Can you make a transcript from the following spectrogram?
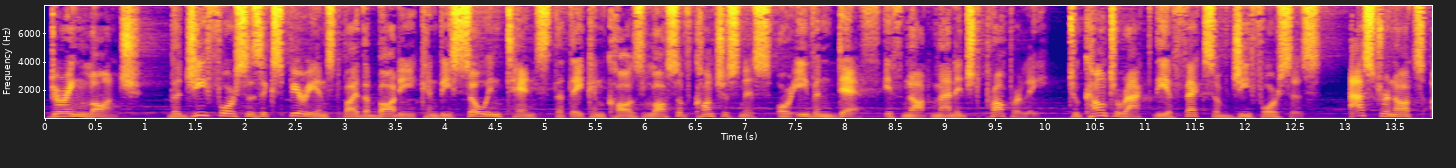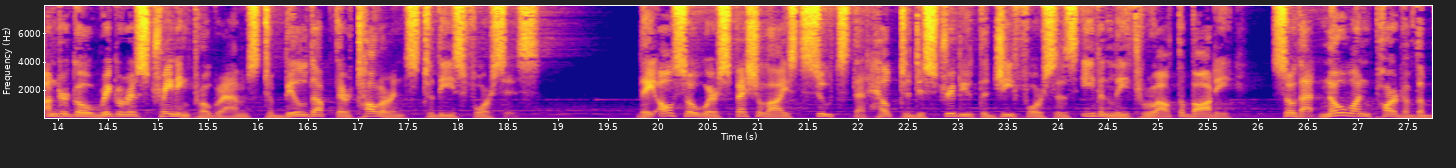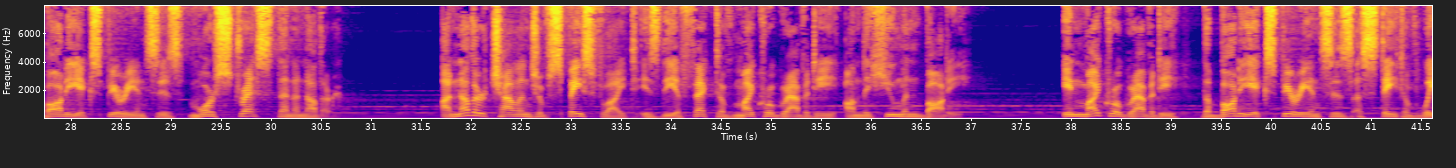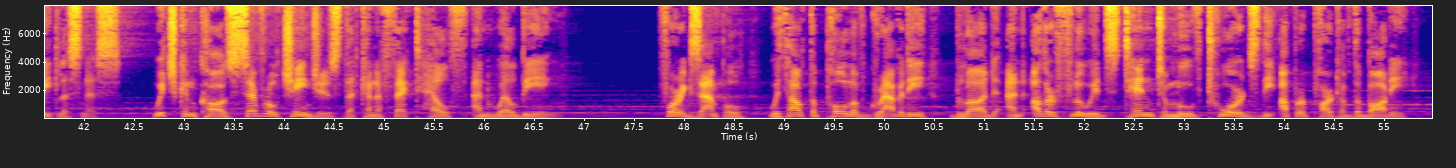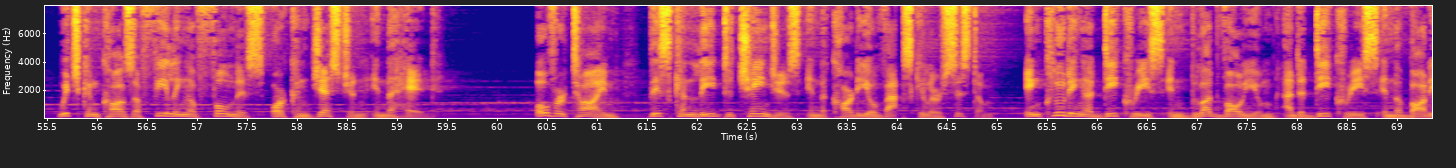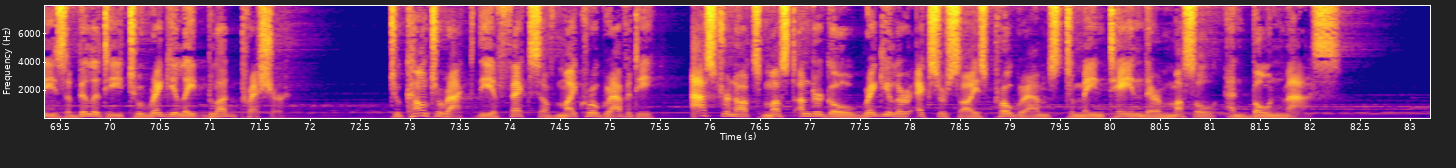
During launch, the g-forces experienced by the body can be so intense that they can cause loss of consciousness or even death if not managed properly. To counteract the effects of g-forces, astronauts undergo rigorous training programs to build up their tolerance to these forces. They also wear specialized suits that help to distribute the g-forces evenly throughout the body, so that no one part of the body experiences more stress than another. Another challenge of spaceflight is the effect of microgravity on the human body. In microgravity, the body experiences a state of weightlessness, which can cause several changes that can affect health and well-being. For example, without the pull of gravity, blood and other fluids tend to move towards the upper part of the body, which can cause a feeling of fullness or congestion in the head. Over time, this can lead to changes in the cardiovascular system, including a decrease in blood volume and a decrease in the body's ability to regulate blood pressure. To counteract the effects of microgravity, astronauts must undergo regular exercise programs to maintain their muscle and bone mass.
